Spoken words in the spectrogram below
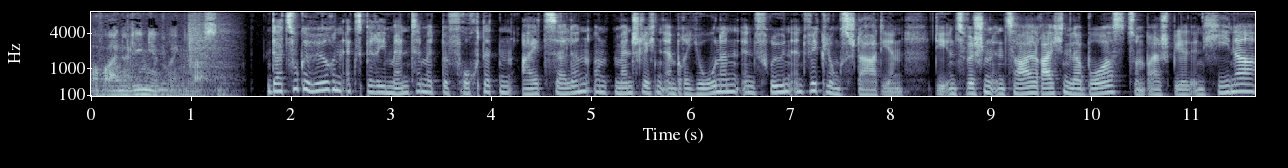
auf eine Linie bringen lassen. Dazu gehören Experimente mit befruchteten Eizellen und menschlichen Embryonen in frühen Entwicklungsstadien, die inzwischen in zahlreichen Labors, zum Beispiel in China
